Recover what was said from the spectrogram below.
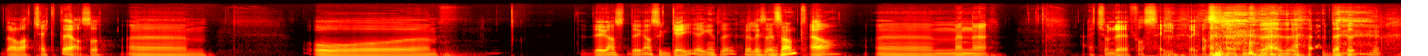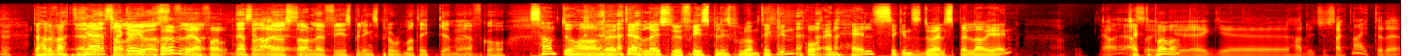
det har vært kjekt, det, altså. Ehm, og det er, ganske, det er ganske gøy, egentlig, vil jeg si. Er sant? Ja. uh, men uh, jeg vet ikke om det er for seint, altså. det, det, det, Det hadde vært det det jækla gøy å prøve det, eh, iallfall. Det som hadde løst alle frispillingsproblematikken i FKH. Sant, du har, eh, Der løser du frispillingsproblematikken og en helsikens duellspiller igjen. Ja, ja, altså. Jeg, jeg eh, hadde ikke sagt nei til det.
